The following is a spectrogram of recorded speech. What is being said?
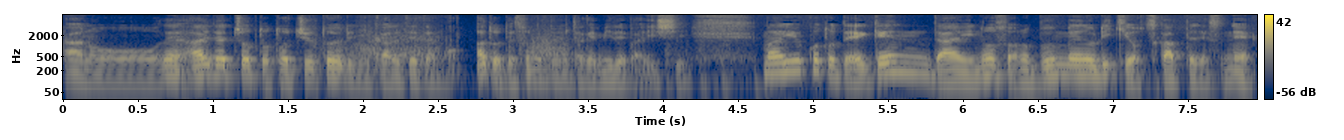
あのね、間ちょっと途中トイレに行かれてても、後でその部分だけ見ればいいし、まあ、いうことで、現代のその文明の利器を使ってですね、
